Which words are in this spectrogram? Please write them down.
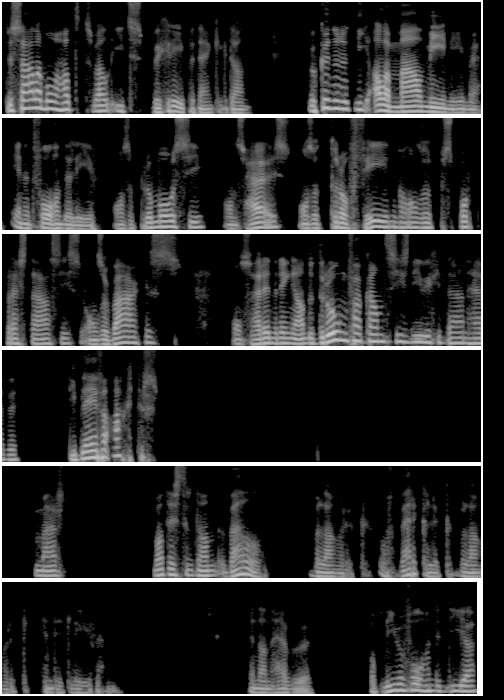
Dus Salomo had wel iets begrepen, denk ik dan. We kunnen het niet allemaal meenemen in het volgende leven. Onze promotie, ons huis, onze trofeeën van onze sportprestaties, onze wagens, onze herinneringen aan de droomvakanties die we gedaan hebben, die blijven achter. Maar wat is er dan wel belangrijk of werkelijk belangrijk in dit leven? En dan hebben we opnieuw een volgende dia.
